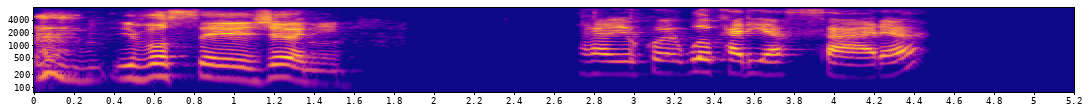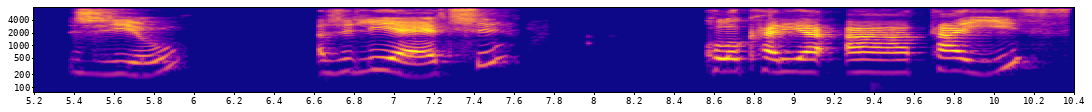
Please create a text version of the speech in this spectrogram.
E você, Jane? Aí eu colocaria a Sara, Gil, a Juliette, colocaria a Thaís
